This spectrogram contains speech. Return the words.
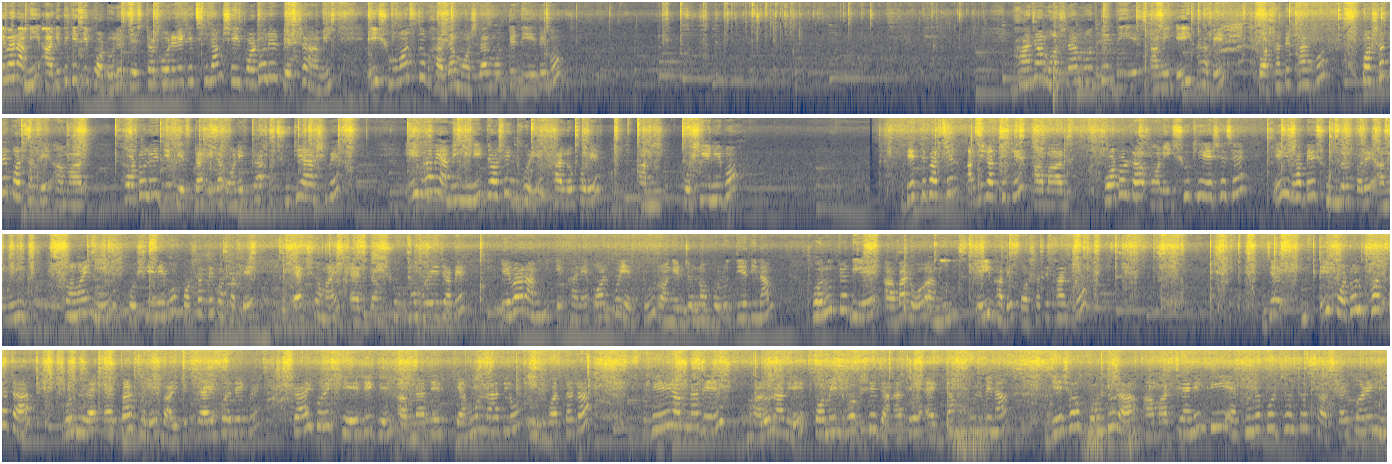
এবার আমি আগে থেকে যে পটলের পেস্টটা করে রেখেছিলাম, সেই পটলের পেস্টটা আমি এই সমস্ত ভাজা মশলার মধ্যে দিয়ে দেব। ভাজা মশলার মধ্যে দিয়ে আমি এইভাবে কষাতে থাকব। কষাতে কষাতে আমার পটলের যে পেস্টটা, এটা অনেকটা শুকিয়ে আসবে। এইভাবে আমি মিনিট দশেক ধরে ভালো করে আমি কষিয়ে নেব। দেখতে পাচ্ছেন আগেকার থেকে আমার পটলটা অনেক শুকিয়ে এসেছে। এইভাবে সুন্দর করে আমি সময় নিয়ে কষিয়ে নেব। কষাতে কষাতে এক সময় একদম শুকনো হয়ে যাবে। এবার আমি এখানে অল্প একটু রঙের জন্য হলুদ দিয়ে দিলাম। হলুদটা দিয়ে আবারও আমি এইভাবে কষাতে থাকব। যে এই পটল ভর্তাটা বন্ধুরা একবার হলে বাড়িতে ট্রাই করে দেখবেন। ট্রাই করে খেয়ে দেখবেন আপনাদের কেমন লাগল এই ভর্তাটা। খেয়ে আপনাদের ভালো লাগলে কমেন্ট বক্সে জানাতে একদম ভুলবে না। যেসব বন্ধুরা আমার চ্যানেলটি এখনও পর্যন্ত সাবস্ক্রাইব করেননি,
